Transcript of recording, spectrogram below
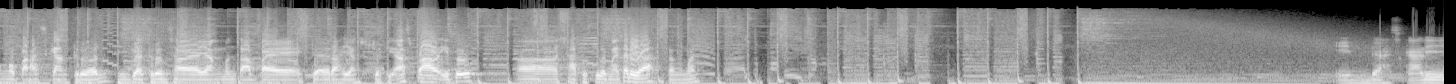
mengoperasikan drone hingga drone saya yang mencapai daerah yang sudah di aspal itu eh, satu uh, kilometer ya teman-teman. Indah sekali.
